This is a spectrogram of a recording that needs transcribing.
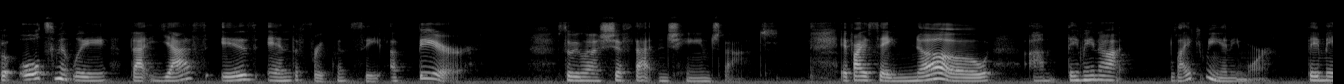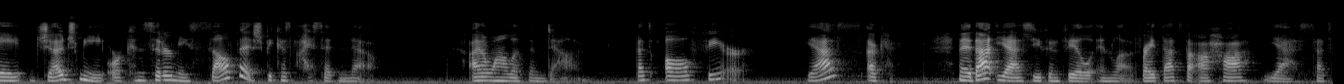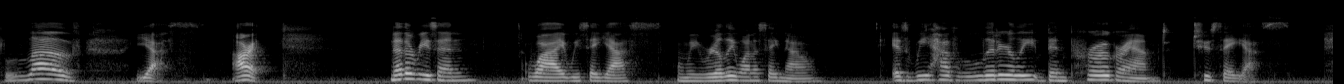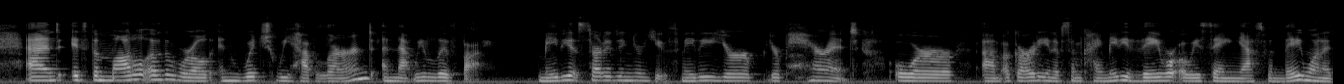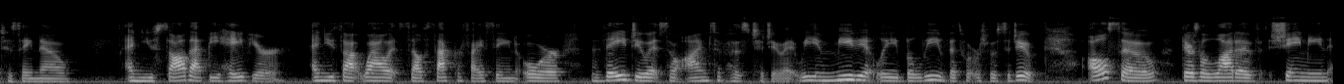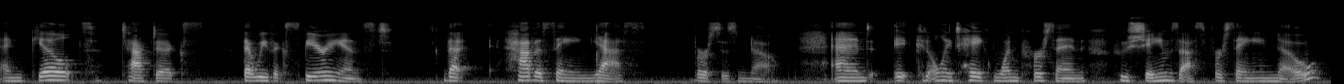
But ultimately, that yes is in the frequency of fear. So we want to shift that and change that. If I say no, um, they may not like me anymore. They may judge me or consider me selfish because I said no. I don't want to let them down. That's all fear. Yes? Okay. Now, that yes you can feel in love, right? That's the aha yes. That's love yes. All right. Another reason why we say yes when we really want to say no is we have literally been programmed to say yes. And it's the model of the world in which we have learned and that we live by. Maybe it started in your youth. Maybe your your parent or um, a guardian of some kind, maybe they were always saying yes when they wanted to say no, and you saw that behavior and you thought, wow, it's self sacrificing, or they do it, so I'm supposed to do it. We immediately believe that's what we're supposed to do. Also, there's a lot of shaming and guilt tactics that we've experienced that have us saying yes versus no. And it can only take one person who shames us for saying no.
